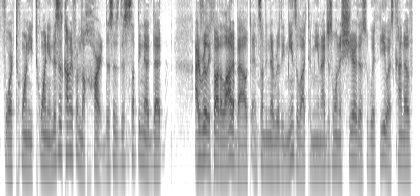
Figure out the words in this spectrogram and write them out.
for 2020. And this is coming from the heart. This is this is something that that I really thought a lot about and something that really means a lot to me. And I just want to share this with you as kind of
